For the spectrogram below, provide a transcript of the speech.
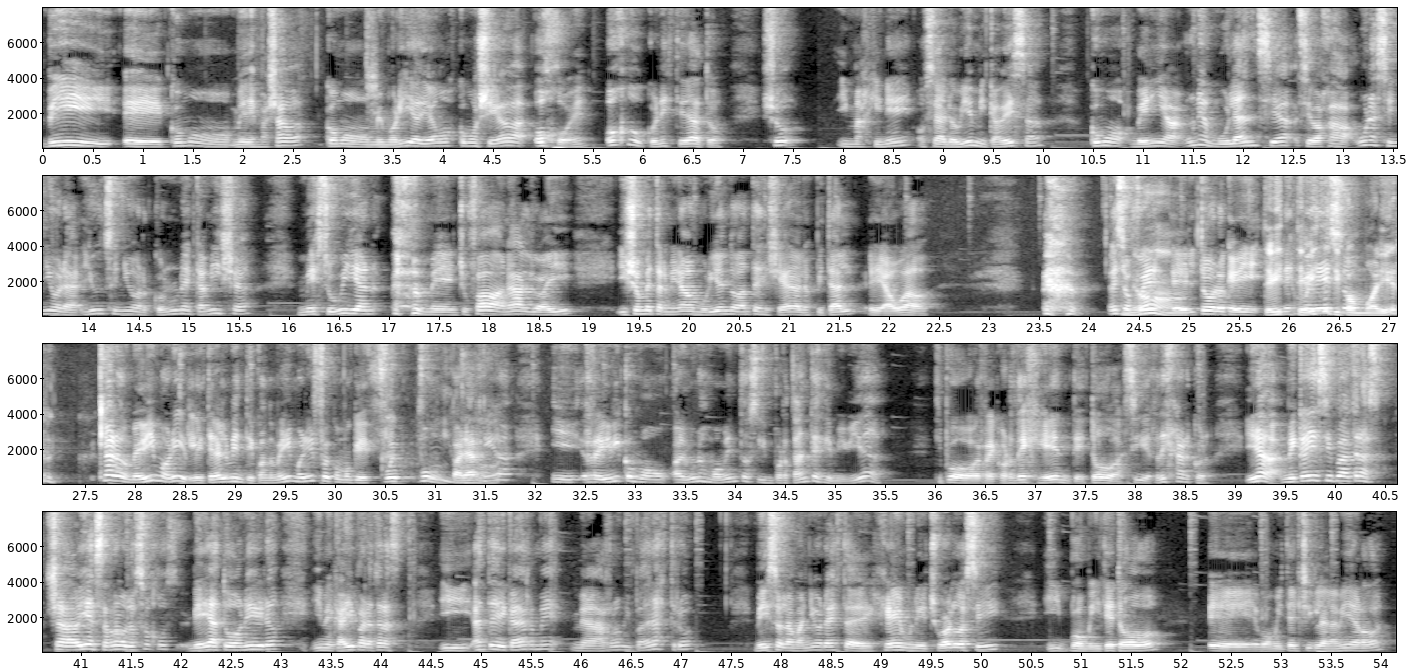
vi eh, cómo me desmayaba, cómo me moría, digamos, cómo llegaba. Ojo, eh. Ojo con este dato. Yo imaginé, o sea, lo vi en mi cabeza, cómo venía una ambulancia, se bajaba una señora y un señor con una camilla, me subían, me enchufaban algo ahí y yo me terminaba muriendo antes de llegar al hospital eh, ahogado. Eso No. fue todo lo que vi. ¿Te, viste de eso- tipo morir? Claro, me vi morir, literalmente. Y cuando me vi morir fue como que fue pum Ay, para no. arriba y reviví como algunos momentos importantes de mi vida. Tipo, recordé gente, todo así, re hardcore. Y nada, me caí así para atrás. Ya había cerrado los ojos, veía todo negro y me caí para atrás. Y antes de caerme, me agarró mi padrastro, me hizo la maniobra esta de Hemlich o algo así y vomité todo. Eh, vomité el chicle a la mierda.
